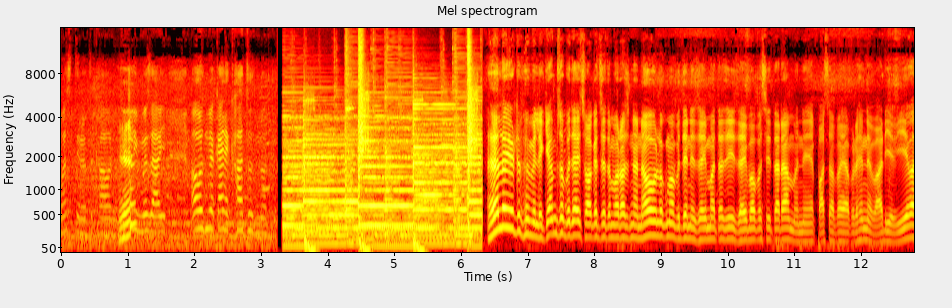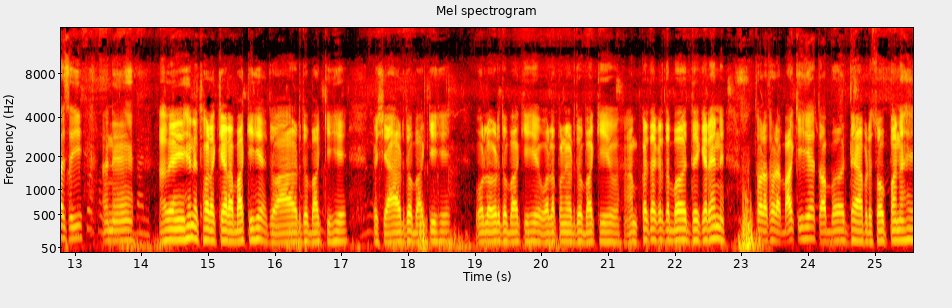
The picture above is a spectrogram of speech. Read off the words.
મસ્તી નતું ખાવાનું? મજા આવી. આવું મેં ક્યારે ખાધું જ નતું હેલો યુટ્યુબ ફેમિલી કેમ છો? બધા સ્વાગત છે તમારા આજના નવા વ્લોગમાં. બધાને જય માતાજી જય બાપા સીતારામ અને પાછા ભાઈ આપણે હે ને વાડીએ એવા છીએ. અને હવે હે ને થોડા કેરા બાકી છે. તો આ અડધો બાકી છે પછી આ અડધો બાકી છે ઓલો અડધો બાકી છે ઓલા પણ અડધો બાકી છે. આમ કરતાં કરતાં બધે કેરા હે ને થોડા થોડા બાકી છે. તો આ બધા આપણે સોંપવાના છે.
